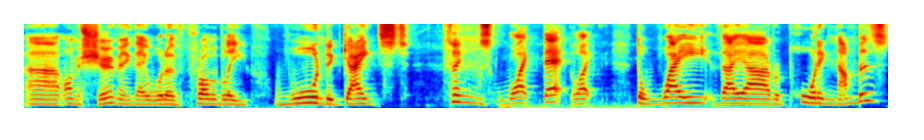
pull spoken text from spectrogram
Um, I'm assuming they would have probably warned against things like that, like the way they are reporting numbers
